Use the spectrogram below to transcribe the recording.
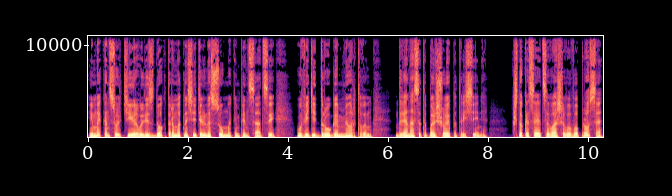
и мы консультировались с доктором относительно суммы компенсации. Увидеть друга мертвым для нас это большое потрясение. Что касается вашего вопроса,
